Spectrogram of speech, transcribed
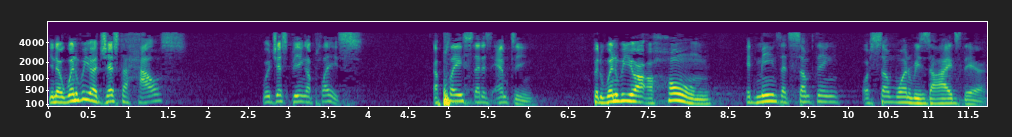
You know, when we are just a house, we're just being a place, a place that is empty. But when we are a home, it means that something or someone resides there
